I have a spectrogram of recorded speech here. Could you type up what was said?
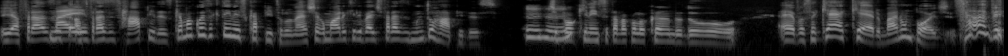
E a frase, Mas- as frases rápidas, que é uma coisa que tem nesse capítulo, né? Chega uma hora que ele vai de frases muito rápidas. Uhum. Tipo, que nem você tava colocando do. É, você quer? Quero, mas não pode, sabe?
